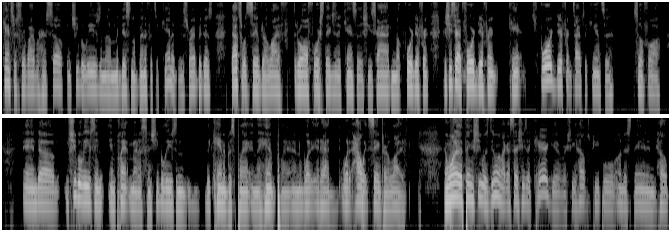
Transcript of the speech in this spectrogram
cancer survivor herself, and she believes in the medicinal benefits of cannabis, right? Because that's what saved her life through all four stages of cancer that she's had, and four different because she's had four different can four different types of cancer so far and uh, she believes in in plant medicine. She believes in the cannabis plant and the hemp plant and what it had, what how it saved her life. And one of the things she was doing, like I said, she's a caregiver. She helps people understand and help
